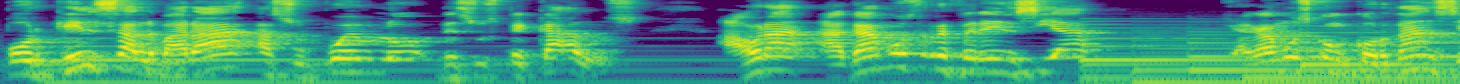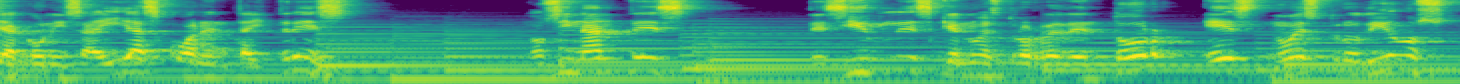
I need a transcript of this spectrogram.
porque Él salvará a su pueblo de sus pecados. Ahora hagamos referencia y hagamos concordancia con Isaías 43, no sin antes decirles que nuestro redentor es nuestro Dios,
